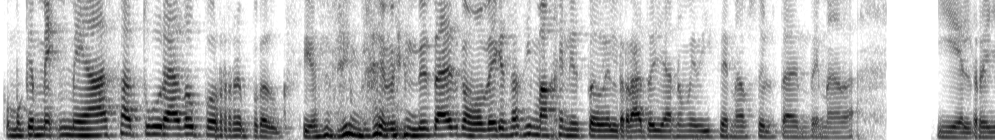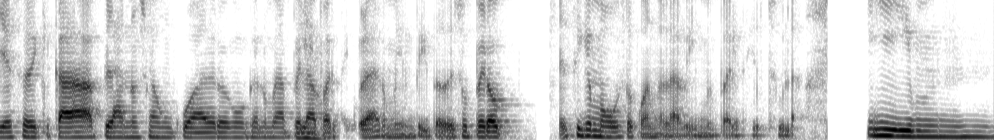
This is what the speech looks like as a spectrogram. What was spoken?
Como que me, me ha saturado por reproducción, simplemente, ¿sabes? Como ver esas imágenes todo el rato ya no me dicen absolutamente nada. Y el rollo eso de que cada plano sea un cuadro, como que no me apela particularmente y todo eso, pero sí que me gustó cuando la vi, me pareció chula. Y, mm,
